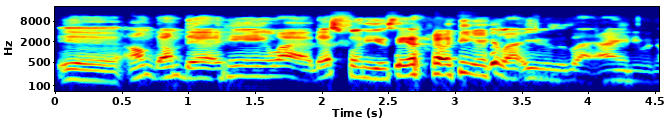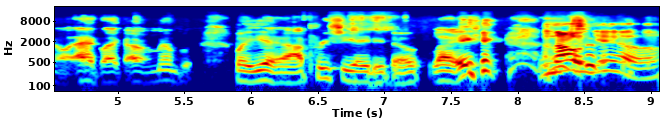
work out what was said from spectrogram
Yeah, I'm I'm dead. He ain't lying. That's funny as hell. he ain't like he was just like I ain't even gonna act like I remember. But yeah, I appreciate it though. Like no, yeah.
